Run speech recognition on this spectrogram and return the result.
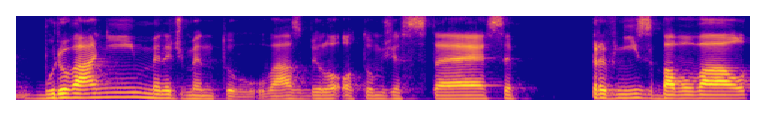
budování managementu u vás bylo o tom, že jste se první zbavoval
